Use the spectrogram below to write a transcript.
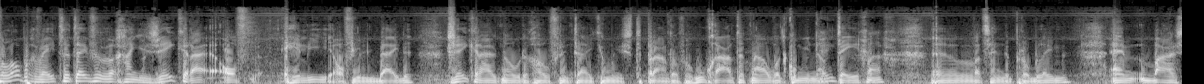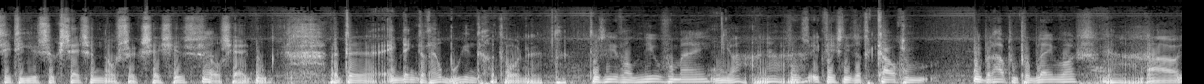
voorlopig weten we het even. We gaan je zeker, of Hilly, of jullie beiden, zeker uitnodigen over een tijdje om eens te praten over hoe gaat het nou, wat kom je nou okay, tegen, uh, wat zijn de problemen en waar zitten je successen of succesjes, ja. zoals jij het noemt. Het, uh, ik denk dat het heel boeiend gaat worden. Het is in ieder geval nieuw voor mij. Ja, ja. Dus ik wist niet dat de kauwgom überhaupt een probleem was. Ja, nou,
